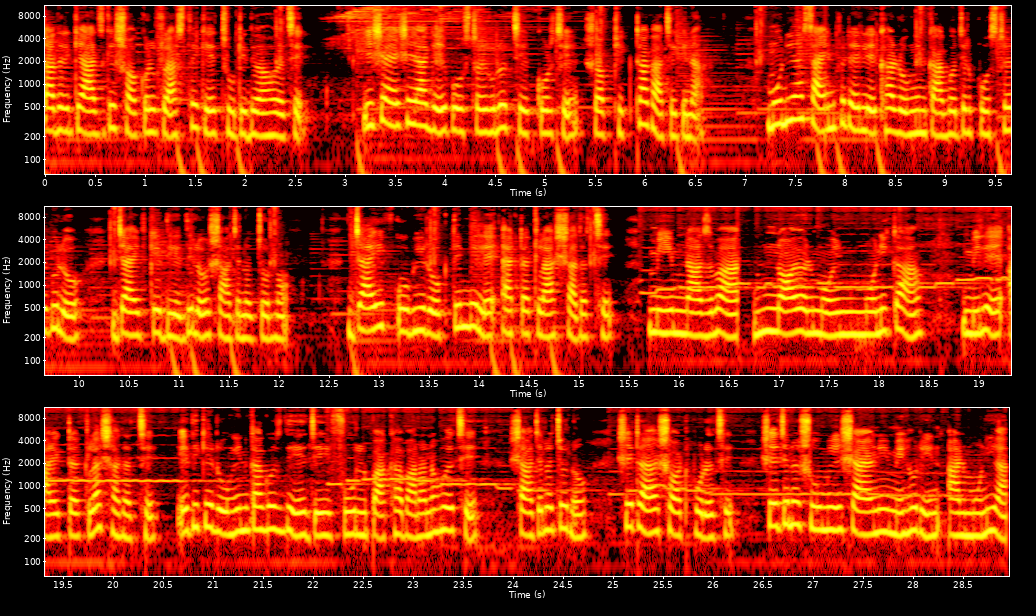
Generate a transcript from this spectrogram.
তাদেরকে আজকে সকল ক্লাস থেকে ছুটি দেওয়া হয়েছে। ঈশা এসে আগে পোস্টারগুলো চেক করছে, সব ঠিকঠাক আছে কিনা। মুনিয়া সাইন ফেলে লেখা রঙিন কাগজের পোস্টারগুলো জাইফকে দিয়ে দিল সাজানোর জন্য। জাইফ, অভি, রক্তিম মিলে একটা ক্লাস সাজাচ্ছে। মিম, নাজমা, নয়ন মনিকা মিলে আরেকটা ক্লাস সাজাচ্ছে। এদিকে রঙিন কাগজ দিয়ে যেই ফুল পাখা বানানো হয়েছে, সাজানোর জন্য সেটা শর্ট পড়েছে। সেজন্য সুমি, সায়নী, মেহরিন আর মুনিয়া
